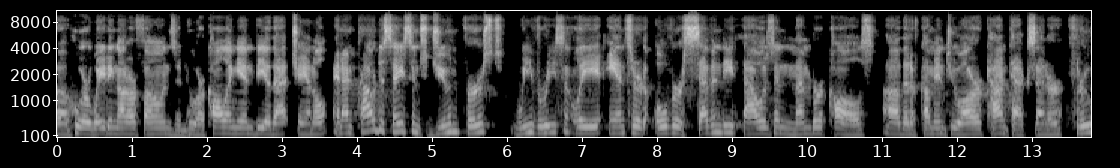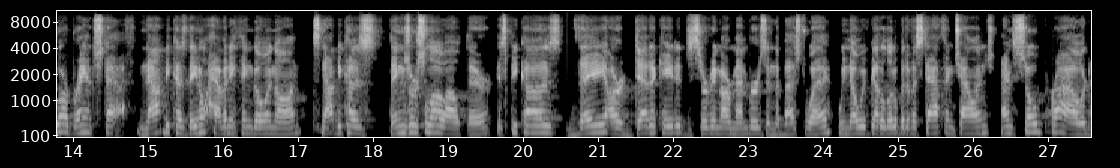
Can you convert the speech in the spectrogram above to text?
uh, who are waiting on our phones and who are calling in via that channel. And I'm proud to say since June 1st, we've recently answered over 70,000 member calls uh, that have come into our contact center through our branch staff, not because they don't have anything going on. It's not because things are slow out there. It's because they are dedicated to serving our members in the best way. We know we've got a little bit of a staffing challenge. I'm so proud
